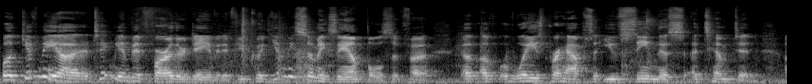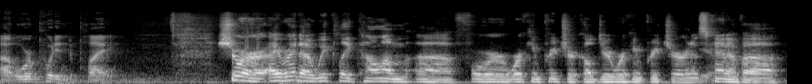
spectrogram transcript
Well, give me, uh, take me a bit farther, David, if you could. Give me some examples of, uh, of, of, ways perhaps that you've seen this attempted uh, or put into play. Sure. I write a weekly column uh, for Working Preacher called Dear Working Preacher, and it's yeah. kind of a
